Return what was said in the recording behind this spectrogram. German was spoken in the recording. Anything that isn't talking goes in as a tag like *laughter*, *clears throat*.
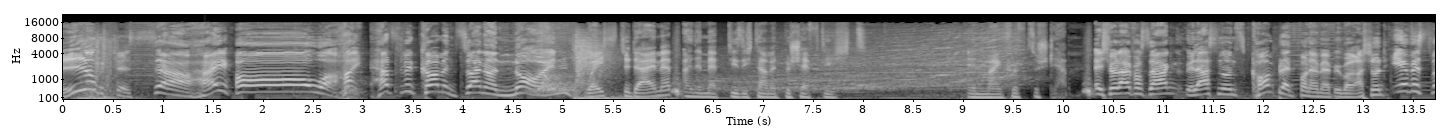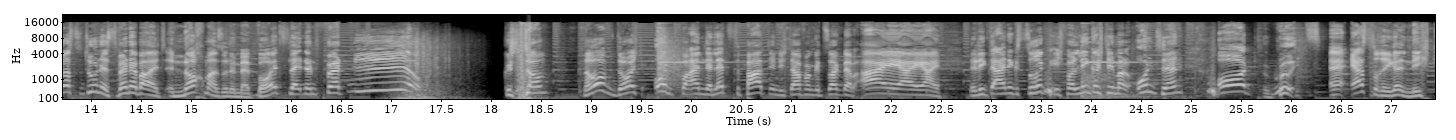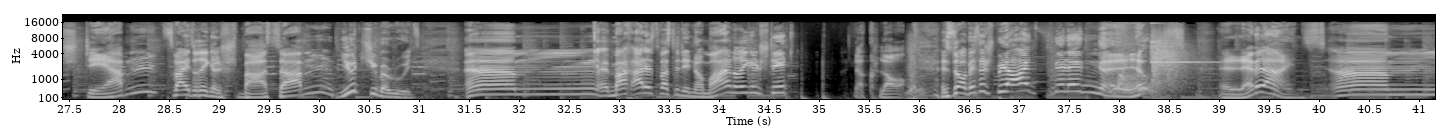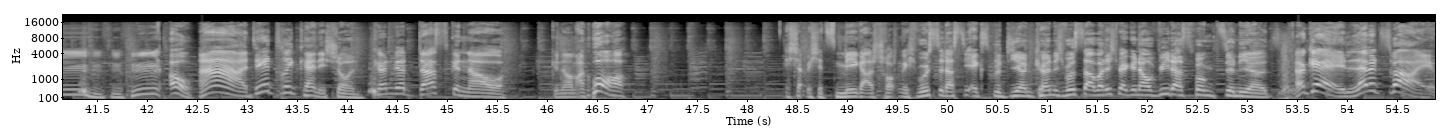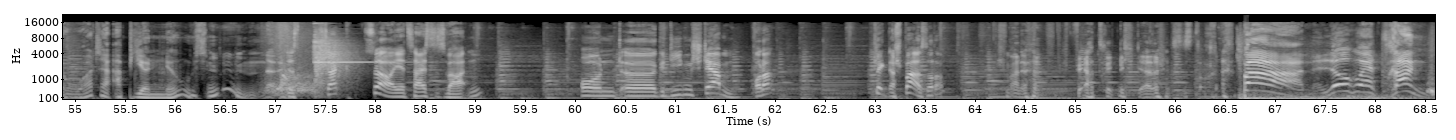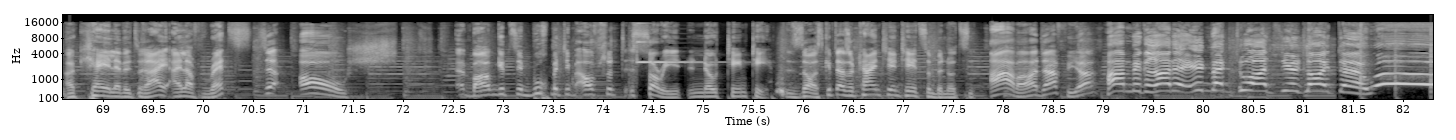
Logisches Hi ho! Hi, herzlich willkommen zu einer neuen Waste to Die Map. Eine Map, die sich damit beschäftigt, in Minecraft zu sterben. Ich würde einfach sagen, wir lassen uns komplett von der Map überraschen. Und ihr wisst, was zu tun ist, wenn ihr bald nochmal so eine Map wollt. Slate einen vierten Gestorben nach oben durch. Und vor allem der letzte Part, den ich davon gezeigt habe. Ei, ei, ei. Da liegt einiges zurück. Ich verlinke euch den mal unten. Und Rules. Äh, erste Regel, nicht sterben. Zweite Regel, Spaß haben. YouTuber Rules. Ähm, mach alles, was in den normalen Regeln steht. Na klar. So, wir sind Spieler 1. Wir legen los. Level 1. Ähm, *laughs* oh, ah, den Trick kenne ich schon. Können wir das genau, genau machen? Boah, ich habe mich jetzt mega erschrocken. Ich wusste, dass die explodieren können. Ich wusste aber nicht mehr genau, wie das funktioniert. Okay, Level 2. Water up your nose. Mm, das, zack. So, jetzt heißt es warten. Und äh, gediegen sterben, oder? Klingt nach Spaß, oder? Ich meine, *laughs* wer trägt nicht gerne? Das ist doch... Bam! Logo ertrank! Okay, Level 3. I love Reds. Oh, shit. Warum gibt es im Buch mit dem Aufschritt Sorry, no TNT? So, es gibt also kein TNT zum Benutzen. Aber dafür haben wir gerade Inventur erzielt, Leute. Woo!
